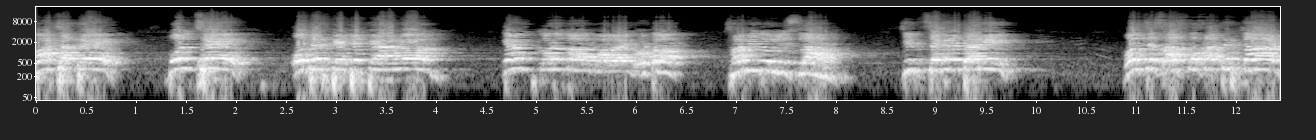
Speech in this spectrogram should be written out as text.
বাঁচাতে বলছে, ওদেরকে ডেকে আনুন। ক্যাম্প করে দাও মলয় ঘটক সামিরুল ইসলাম। চিফ সেক্রেটারি বলছে স্বাস্থ্য সাথীর card,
